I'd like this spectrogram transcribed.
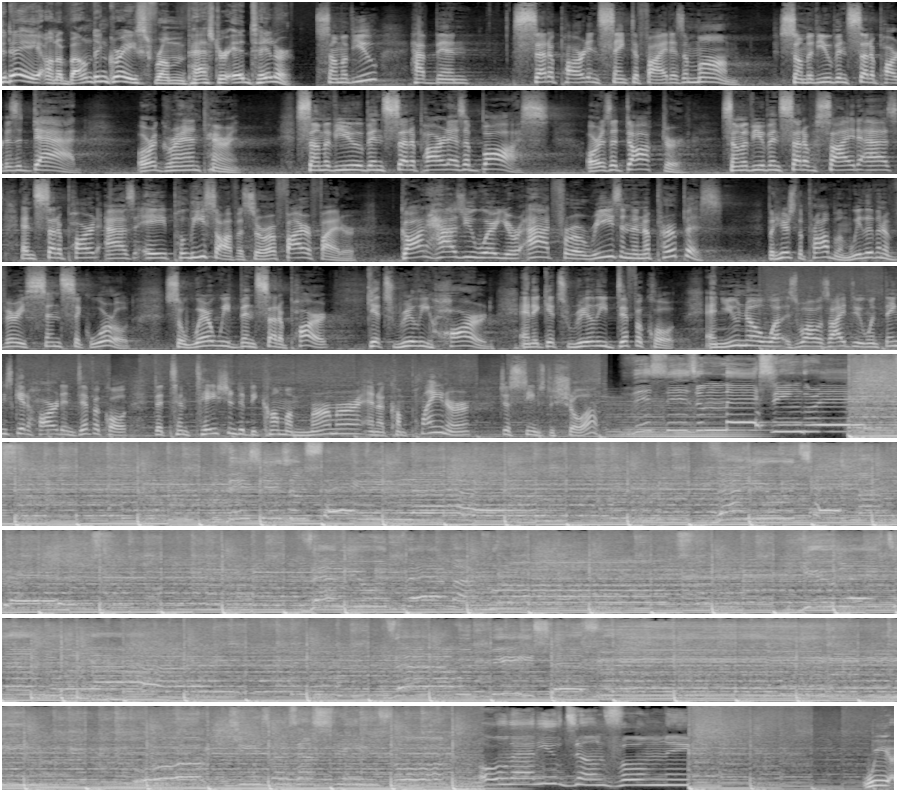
Today on Abounding Grace from Pastor Ed Taylor. Some of you have been set apart and sanctified as a mom. Some of you have been set apart as a dad or a grandparent. Some of you have been set apart as a boss or as a doctor. Some of you have been set aside as and set apart as a police officer or a firefighter. God has you where you're at for a reason and a purpose. But here's the problem we live in a very sin sick world. So, where we've been set apart gets really hard and it gets really difficult. And you know what, as well as I do, when things get hard and difficult, the temptation to become a murmurer and a complainer just seems to show up. This is amazing grace. This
